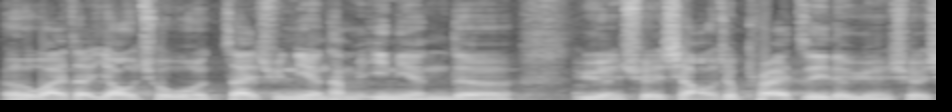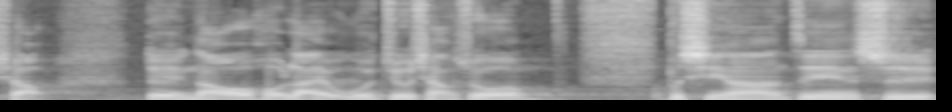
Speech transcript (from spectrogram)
额外再要求我再去念他们一年的语言学校，就 Pride 自己的语言学校。对，然后后来我就想说，不行啊，这件事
